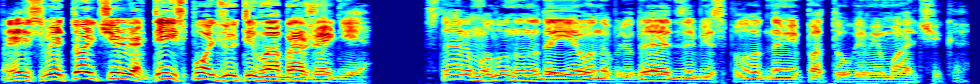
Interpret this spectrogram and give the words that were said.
«Пресвятой червяк, да используй ты воображение!» Старому Луну надоело наблюдать за бесплодными потугами мальчика.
